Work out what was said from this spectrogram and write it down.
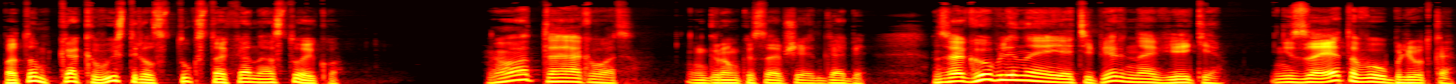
потом как выстрел стук стакана о стойку. «Вот так вот», — громко сообщает Габи. «Загубленная я теперь навеки. Из-за этого ублюдка».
